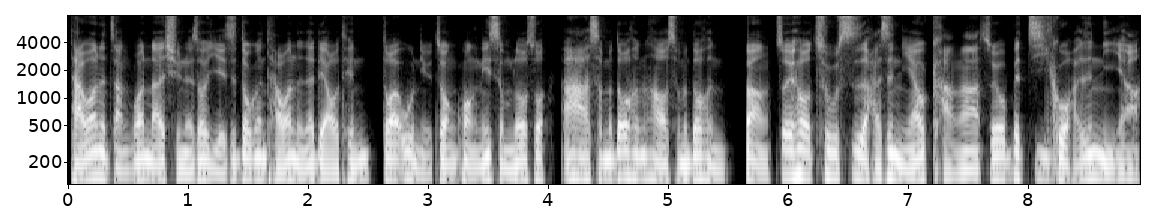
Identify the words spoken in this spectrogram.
台湾的长官来巡的时候，也是都跟台湾人在聊天，都在问你的状况，你什么都说啊，什么都很好，什么都很棒，最后出事还是你要扛啊，最后被记过还是你啊，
